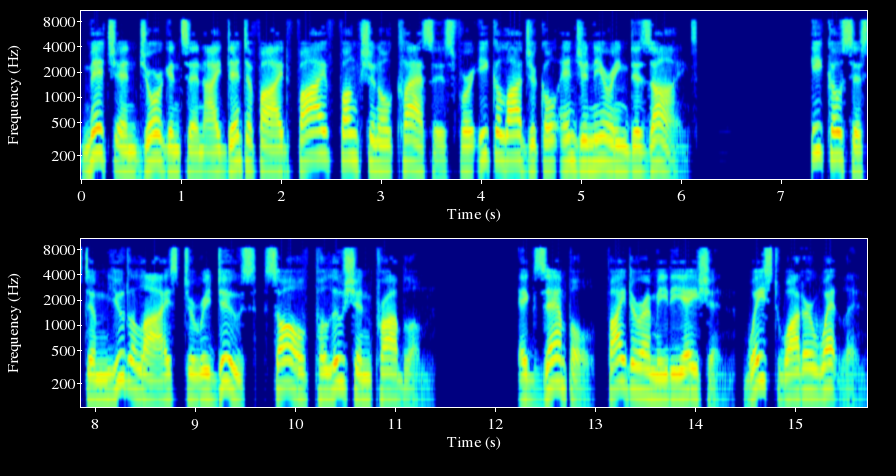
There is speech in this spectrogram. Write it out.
Mitsch and Jorgensen identified five functional classes for ecological engineering designs Ecosystem utilized to reduce, solve pollution problem Example, phytoremediation, wastewater wetland,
